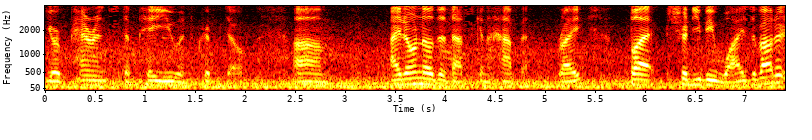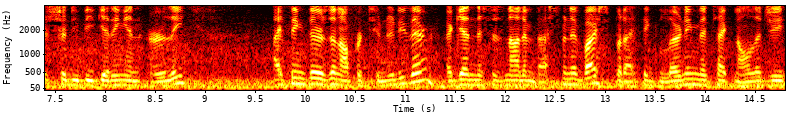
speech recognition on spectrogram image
your parents to pay you in crypto. Um, I don't know that that's going to happen, right? But should you be wise about it? Should you be getting in early? I think there's an opportunity there. Again, this is not investment advice, but I think learning the technology,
